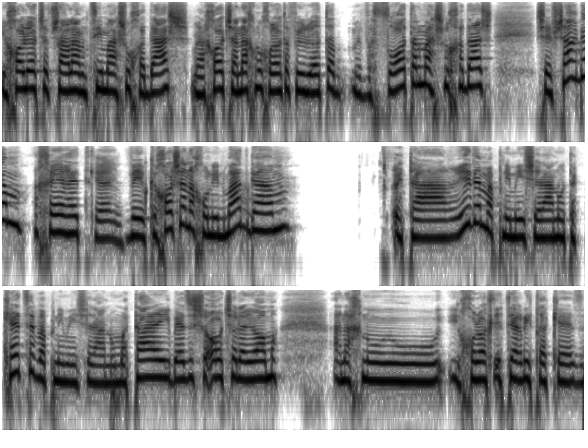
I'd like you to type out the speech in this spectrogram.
יכול להיות שאפשר להמציא משהו חדש, ויכול להיות שאנחנו יכולות אפילו להיות מבשרות על משהו חדש, שאפשר גם אחרת. כן. וככל שאנחנו נלמד גם את הריתם הפנימי שלנו, את הקצב הפנימי שלנו, מתי, באיזה שעות של היום אנחנו יכולות יותר להתרכז,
